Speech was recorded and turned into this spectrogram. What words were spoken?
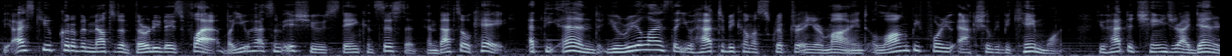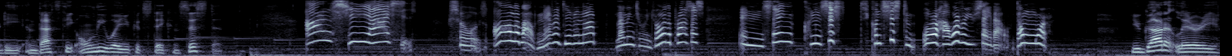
The ice cube could have been melted in 30 days flat, but you had some issues staying consistent, and that's okay. At the end, you realized that you had to become a scripter in your mind long before you actually became one. You had to change your identity, and that's the only way you could stay consistent. See, I see. So it's all about never giving up, learning to enjoy the process, and staying consist- consistent, or however you say that. Don't worry. You got it, Larry.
